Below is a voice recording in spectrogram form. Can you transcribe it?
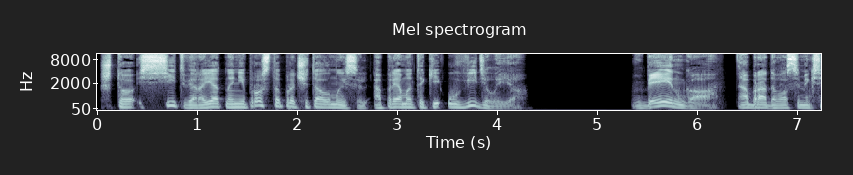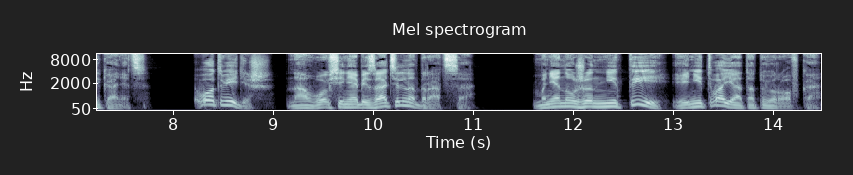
что Сид, вероятно, не просто прочитал мысль, а прямо-таки увидел ее. «Бинго!» — обрадовался мексиканец. «Вот видишь, нам вовсе не обязательно драться. Мне нужен не ты и не твоя татуировка.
